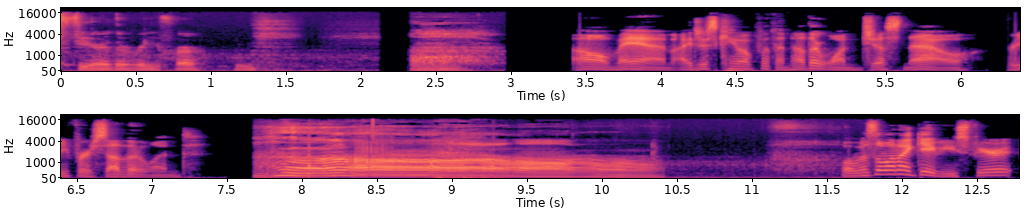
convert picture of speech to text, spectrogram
Fear the Reaper. Oh man i just came up with another one just now reaper sutherland what was the one i gave you spirit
